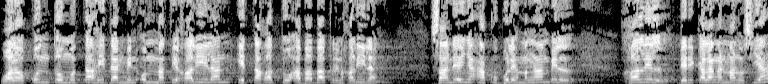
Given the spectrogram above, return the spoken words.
Walau kuntu mutahidan min ummati khalilan, ittahadtu Abu Bakrin khalilan. Seandainya aku boleh mengambil khalil dari kalangan manusia,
